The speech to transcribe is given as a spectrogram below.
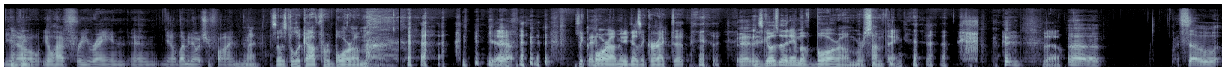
You Mhm. know, you'll have free reign and you know, let me know what you find. Right. Says to look out for Borum. yeah. It's like Borum and he doesn't correct it. This goes by the name of Borum or something. so Uh, so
